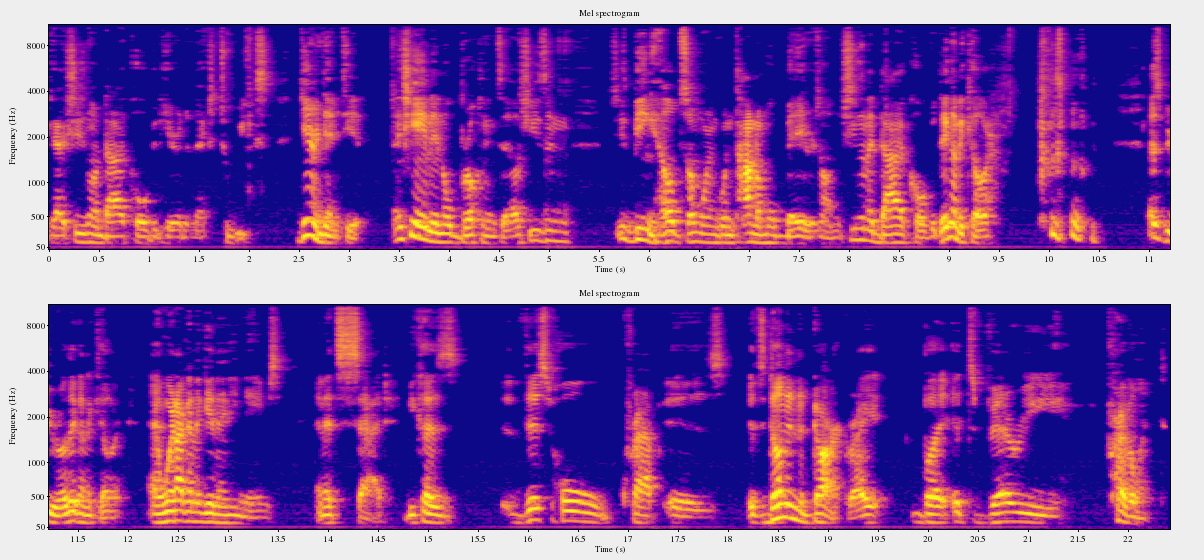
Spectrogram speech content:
Okay, she's gonna die of COVID here in the next two weeks, guarantee it. And she ain't in no Brooklyn cell. She's in. She's being held somewhere in Guantanamo Bay or something. She's gonna die of COVID. They're gonna kill her. Let's be real. They're gonna kill her, and we're not gonna get any names. And it's sad because this whole crap is it's done in the dark, right? But it's very prevalent.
